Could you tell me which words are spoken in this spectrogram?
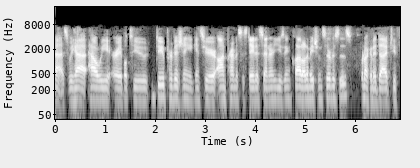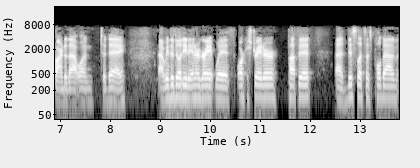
Uh, so we have how we are able to do provisioning against your on-premises data center using cloud automation services. We're not going to dive too far into that one today. Uh, we have the ability to integrate with Orchestrator, Puppet, uh, this lets us pull down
